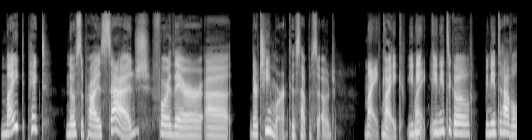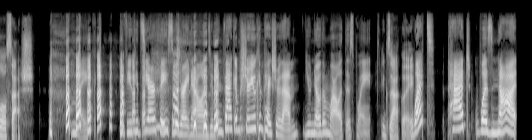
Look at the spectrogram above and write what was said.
Mike picked, no surprise, Sag for their uh their teamwork this episode. Mike. Mike, you Mike. need you need to go. We need to have a little sesh. Mike. If you could see our faces right now on Zoom. In fact, I'm sure you can picture them. You know them well at this point. Exactly. What? Pat was not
